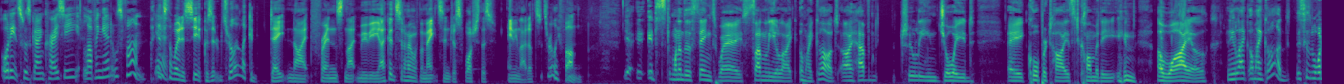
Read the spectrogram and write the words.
audience was going crazy, loving it. It was fun. I think it's Yeah. the way to see it because it's really like a date night, friends night movie. I could sit home with my mates and just watch this any night. It's, it's really fun. Yeah, it's one of those things where suddenly you're like, oh my god, I haven't truly enjoyed a corporatized comedy in a while, and you're like, oh my god, this is what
